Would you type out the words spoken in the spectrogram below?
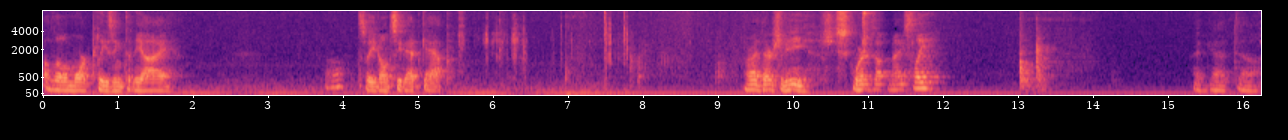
a, little more pleasing to the eye. Uh, so you don't see that gap. All right, there she be. She squares up nicely. I've got uh,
